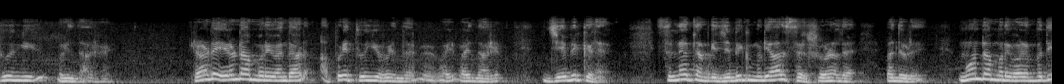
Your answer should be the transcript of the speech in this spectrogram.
தூங்கி விழுந்தார்கள். இரண்டு இரண்டாம் முறை வந்தார் அப்படி தூங்கி விழுந்தார் வி- விழுந்தார்கள். ஜெபிக்கலை. சில நேரத்தில் நமக்கு ஜெபிக்க முடியாத சில சூழ்நிலை வந்துவிடுது. மூன்றாம் முறை வரும்போது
